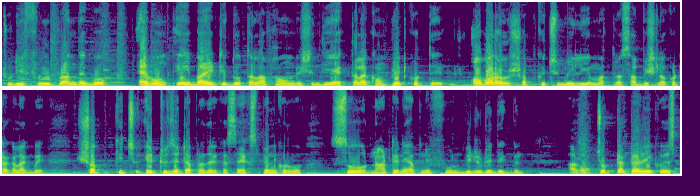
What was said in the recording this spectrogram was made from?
টু ডি ফুল প্ল্যান দেখব, এবং এই বাড়িটি দোতলা ফাউন্ডেশন দিয়ে একতলা কমপ্লিট করতে ওভারঅল সব কিছু মিলিয়ে মাত্র ছাব্বিশ লক্ষ টাকা লাগবে। সব কিছু এ টু জেড আপনাদের কাছে এক্সপ্লেন করব। সো না টেনে আপনি ফুল ভিডিওটি দেখবেন। আর ছোট্ট একটা রিকোয়েস্ট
